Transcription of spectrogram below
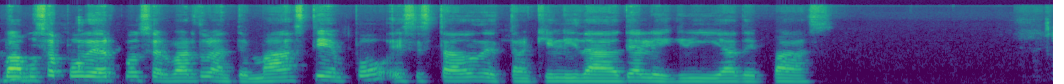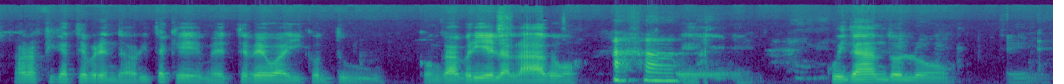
vamos a poder conservar durante más tiempo ese estado de tranquilidad, de alegría, de paz. Ahora fíjate, Brenda, ahorita que me, te veo ahí con tu, con Gabriel al lado, eh, cuidándolo, eh,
